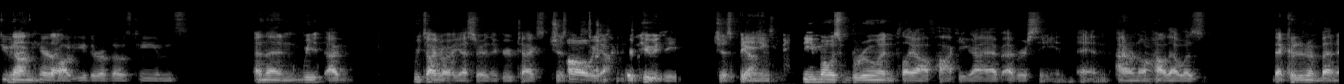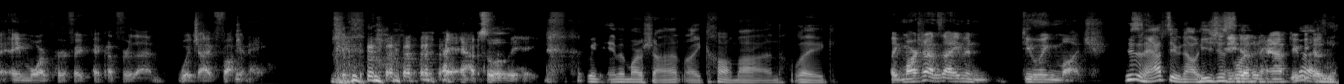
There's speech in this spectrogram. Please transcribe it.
do not care about either of those teams. And then we, I we talked about yesterday in the group text. Just oh yeah, Bertuzzi just being yeah. the most Bruin playoff hockey guy I've ever seen, and I don't know how that was. That could have been a more perfect pickup for them, which I fucking hate. I absolutely hate. Between him and Marchand, like, come on, like, like Marchand's not even doing much. He doesn't have to now. He's just he like, doesn't have to yeah. because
